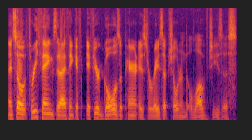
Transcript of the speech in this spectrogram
And so, three things that I think if, if your goal as a parent is to raise up children that love Jesus,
